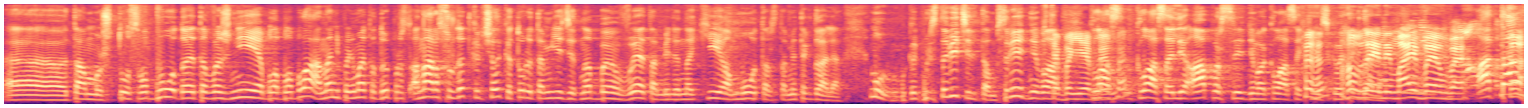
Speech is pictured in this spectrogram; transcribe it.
э, там, что свобода это важнее, бла-бла-бла, она не понимает одной просто... Она рассуждает как человек, который там ездит на BMW там, или на Kia Motors там, и так далее. Ну, как представитель там среднего В тебе є класс- BMW? класса или upper среднего класса киевского и а так в неї далее. немає БМВ. А там...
